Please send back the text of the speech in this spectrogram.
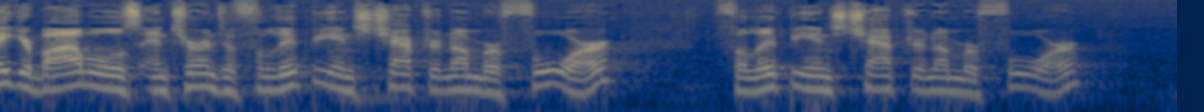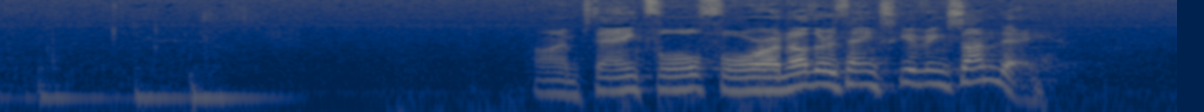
Take your Bibles and turn to Philippians chapter number 4. Philippians chapter number 4. I'm thankful for another Thanksgiving Sunday.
